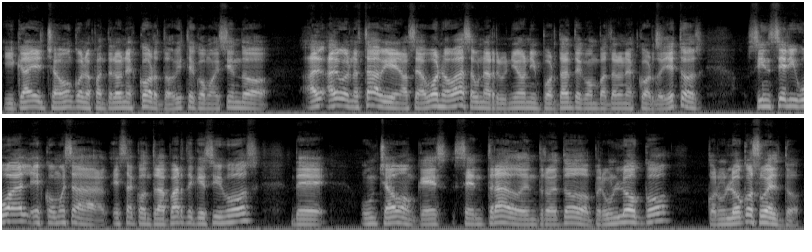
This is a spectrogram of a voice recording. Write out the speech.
y cae el chabón con los pantalones cortos, ¿viste? Como diciendo, algo no está bien, o sea, vos no vas a una reunión importante con pantalones cortos. Y esto, sin ser igual, es como esa, esa contraparte que decís vos de un chabón que es centrado dentro de todo, pero un loco con un loco suelto.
